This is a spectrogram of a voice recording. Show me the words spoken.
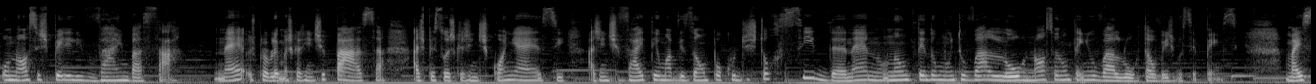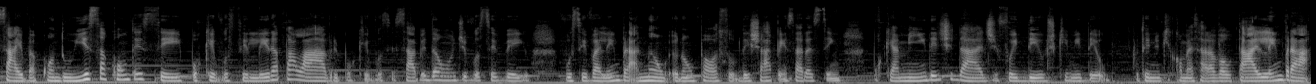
o nosso espelho ele vai embaçar né, os problemas que a gente passa, as pessoas que a gente conhece, a gente vai ter uma visão um pouco distorcida, né, não, não tendo muito valor. Nossa, eu não tenho valor, talvez você pense. Mas saiba, quando isso acontecer, porque você ler a palavra, porque você sabe de onde você veio, você vai lembrar: não, eu não posso deixar pensar assim, porque a minha identidade foi Deus que me deu. Eu tenho que começar a voltar e lembrar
